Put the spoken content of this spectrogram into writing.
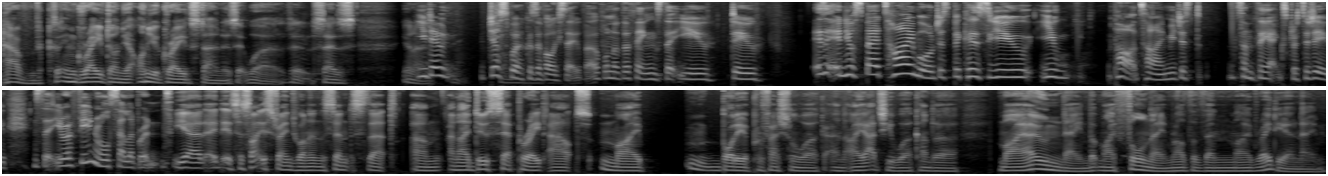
have engraved on your on your gravestone, as it were. It says, you know, You don't just work as a voiceover. One of the things that you do is it in your spare time or just because you you part time? You just something extra to do is that you're a funeral celebrant. Yeah, it's a slightly strange one in the sense that, um, and I do separate out my body of professional work, and I actually work under my own name, but my full name rather than my radio name.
